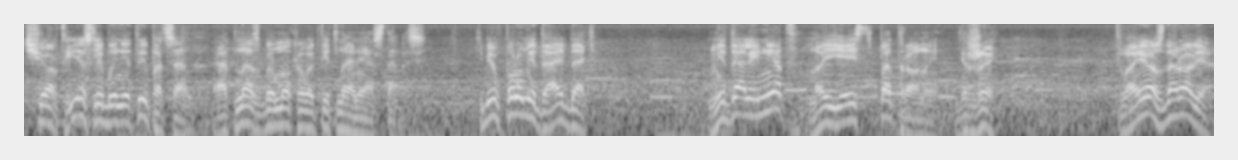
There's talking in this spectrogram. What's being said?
Черт, если бы не ты, пацан, от нас бы мокрого пятна не осталось. Тебе впору медаль дать. Медали нет, но есть патроны. Держи. Твое здоровье!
